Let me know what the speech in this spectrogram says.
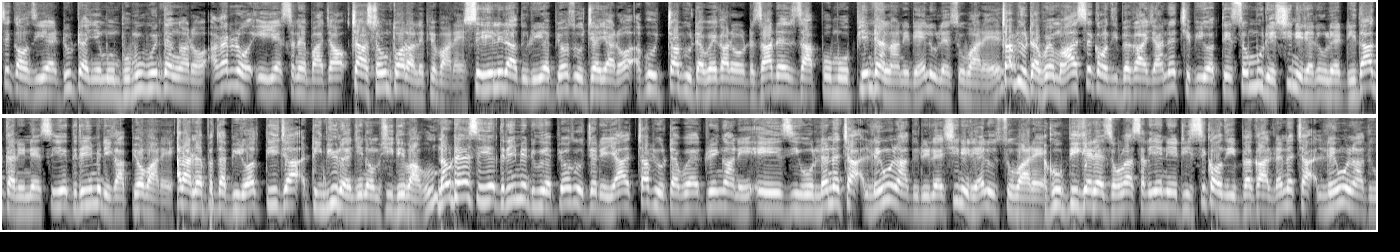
စစ်ကောင်စီရဲ့ဒုတက်ရင်မှုပုံမှုဝင်းတန်ကတော့အကားတော် AS စနိုက်ပါကြောင့်ကြာဆုံးသွားတာလည်းဖြစ်ပါတယ်စစ်ရေးလေးလာသူတွေရဲ့ပြောဆိုချက်ရတော့အခုကြောက်ဖြူတပ်ပွဲကတော့တစားတဲ့စားပုံမှုပြင်းထန်လာနေတယ်လို့လည်းဆိုပါတယ်ကြောက်ဖြူတပ်ပွဲမှာစစ်ကောင်စီဘက်ကရာနဲ့ချစ်ပြီးတော့တေဆုံးမှုတွေရှိနေတယ်လို့လည်းဒေသခံတွေနဲ့စစ်ရေးသတင်းမြစ်တွေကပြောပါတယ်အဲ့ဒါနဲ့ပတ်သက်ပြီးတော့တီးခြားအတည်ပြုနိုင်ခြင်းတော့မရှိသေးပါဘူးနောက်ထပ်စစ်ရေးသတင်းမြစ်တွေရဲ့ပြောဆိုချက်တွေရကြောက်ဖြူတပ်ပွဲအတွင်းကနေ AAC ကိုလက်နက်ချအလင်းဝင်လာသူတွေလည်းရှိနေတယ်လို့ဆိုပါတယ်အခုပြီးခဲ့တဲ့ဇွန်လ14ရက်နေ့အထိစစ်ကောင်စီဘက်ကလက်နက်ချအလင်းဝင်လာသူ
